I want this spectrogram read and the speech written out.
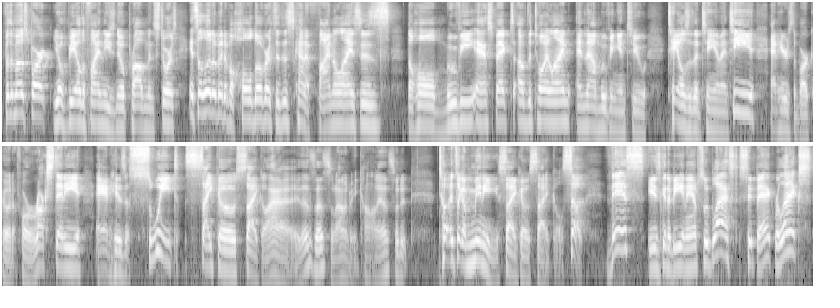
For the most part, you'll be able to find these no problem in stores. It's a little bit of a holdover, so this kind of finalizes the whole movie aspect of the toy line, and now moving into Tales of the TMNT, and here's the barcode for Rocksteady, and his sweet Psycho Cycle. Ah, that's, that's what I'm going to be calling it. That's what it... It's like a mini Psycho Cycle. So, this is going to be an absolute blast. Sit back, relax,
